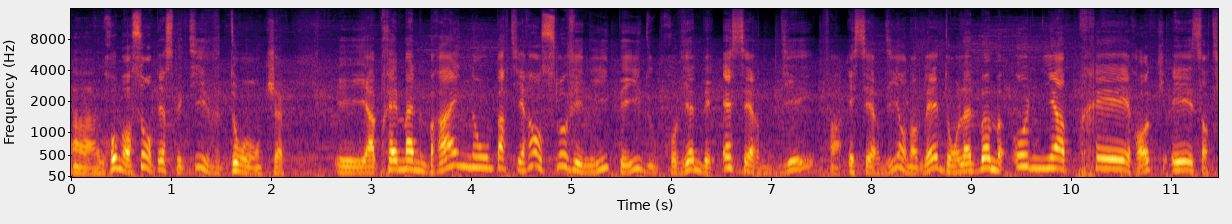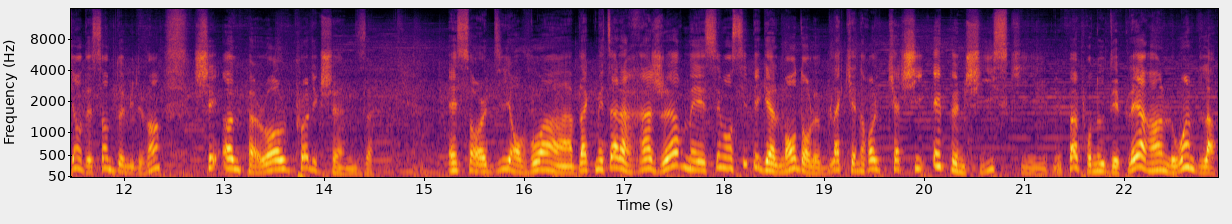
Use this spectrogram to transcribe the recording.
Un gros morceau en perspective donc. Et après Manbrain, on partira en Slovénie, pays d'où proviennent les SRD, enfin SRD en anglais, dont l'album Onia Pre-Rock est sorti en décembre 2020 chez On Parole Productions. SRD envoie un black metal rageur, mais s'émancipe également dans le black and roll catchy et punchy, ce qui n'est pas pour nous déplaire, hein, loin de là.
